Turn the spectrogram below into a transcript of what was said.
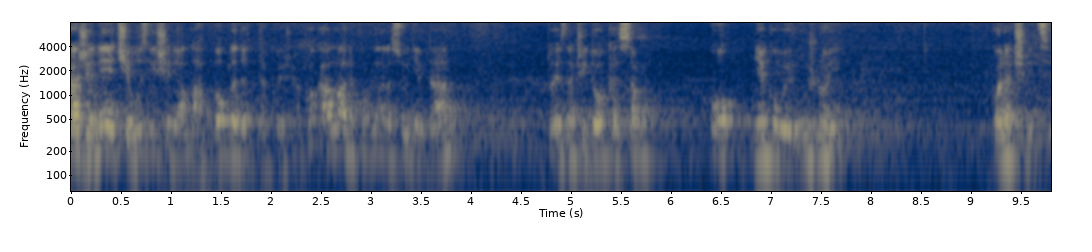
Kaže, neće uzvišeni Allah pogledati takve žene. Koga Allah ne pogleda na sudnjem danu, to je znači dokaz samo o njegovoj ružnoj konačnici.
